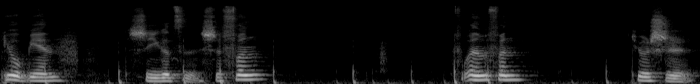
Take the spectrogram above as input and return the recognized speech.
右边是一个字，是分，分分，就是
